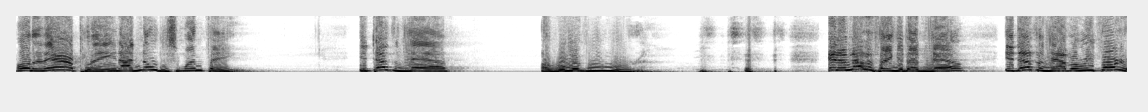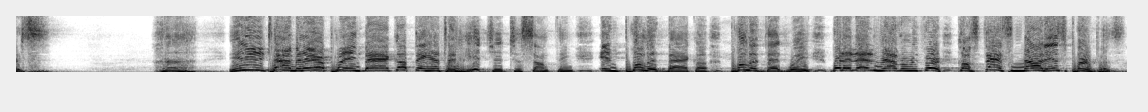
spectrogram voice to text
On an airplane, I noticed one thing. It doesn't have a rear view mirror. and another thing it doesn't have, it doesn't have a reverse. Huh. Anytime an airplane back up, they have to hitch it to something and pull it back up, pull it that way. But it doesn't have a reverse because that's not its purpose.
